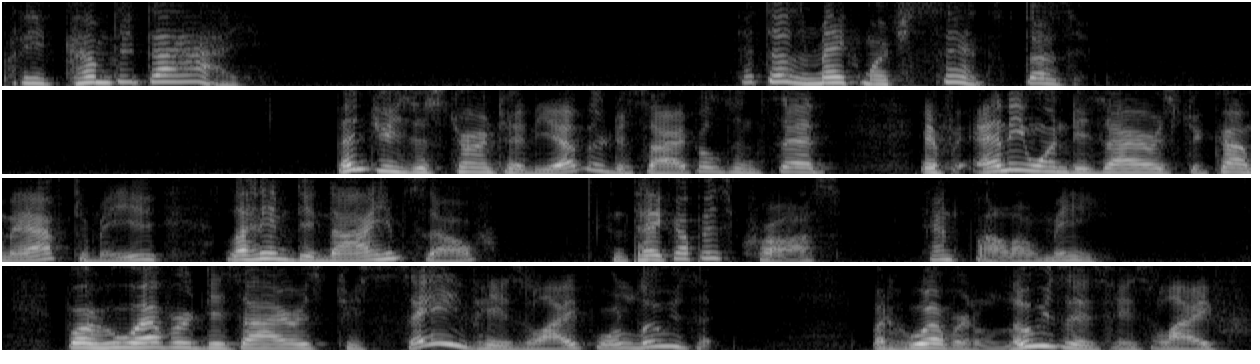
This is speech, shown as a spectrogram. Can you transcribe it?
but he'd come to die. That doesn't make much sense, does it? Then Jesus turned to the other disciples and said, If anyone desires to come after me, let him deny himself and take up his cross and follow me. For whoever desires to save his life will lose it, but whoever loses his life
